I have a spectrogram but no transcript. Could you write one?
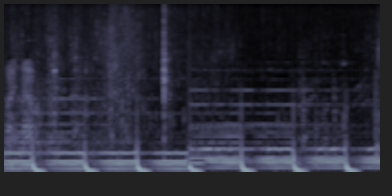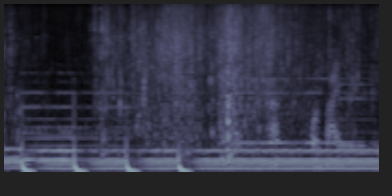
ไปครับครับคนไป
